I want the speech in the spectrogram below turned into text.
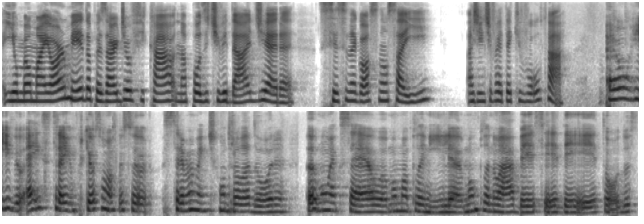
e o meu maior medo, apesar de eu ficar na positividade, era se esse negócio não sair, a gente vai ter que voltar. É horrível, é estranho, porque eu sou uma pessoa extremamente controladora. Amo um Excel, amo uma planilha, amo um plano A, B, C, D, E, todos.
